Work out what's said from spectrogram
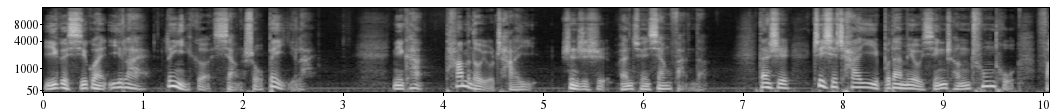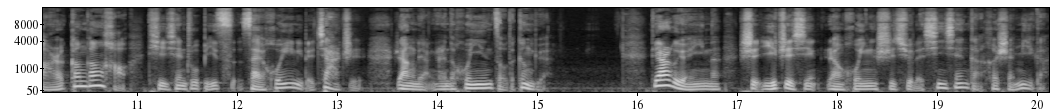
一个习惯依赖，另一个享受被依赖。你看，他们都有差异，甚至是完全相反的。但是这些差异不但没有形成冲突，反而刚刚好体现出彼此在婚姻里的价值，让两个人的婚姻走得更远。第二个原因呢，是一致性让婚姻失去了新鲜感和神秘感。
